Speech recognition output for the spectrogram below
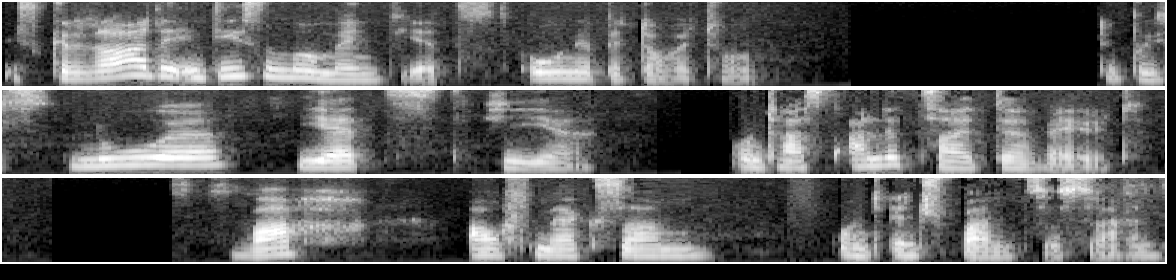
ist gerade in diesem Moment jetzt ohne Bedeutung. Du bist nur jetzt hier und hast alle Zeit der Welt. Wach, aufmerksam und entspannt zu sein.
